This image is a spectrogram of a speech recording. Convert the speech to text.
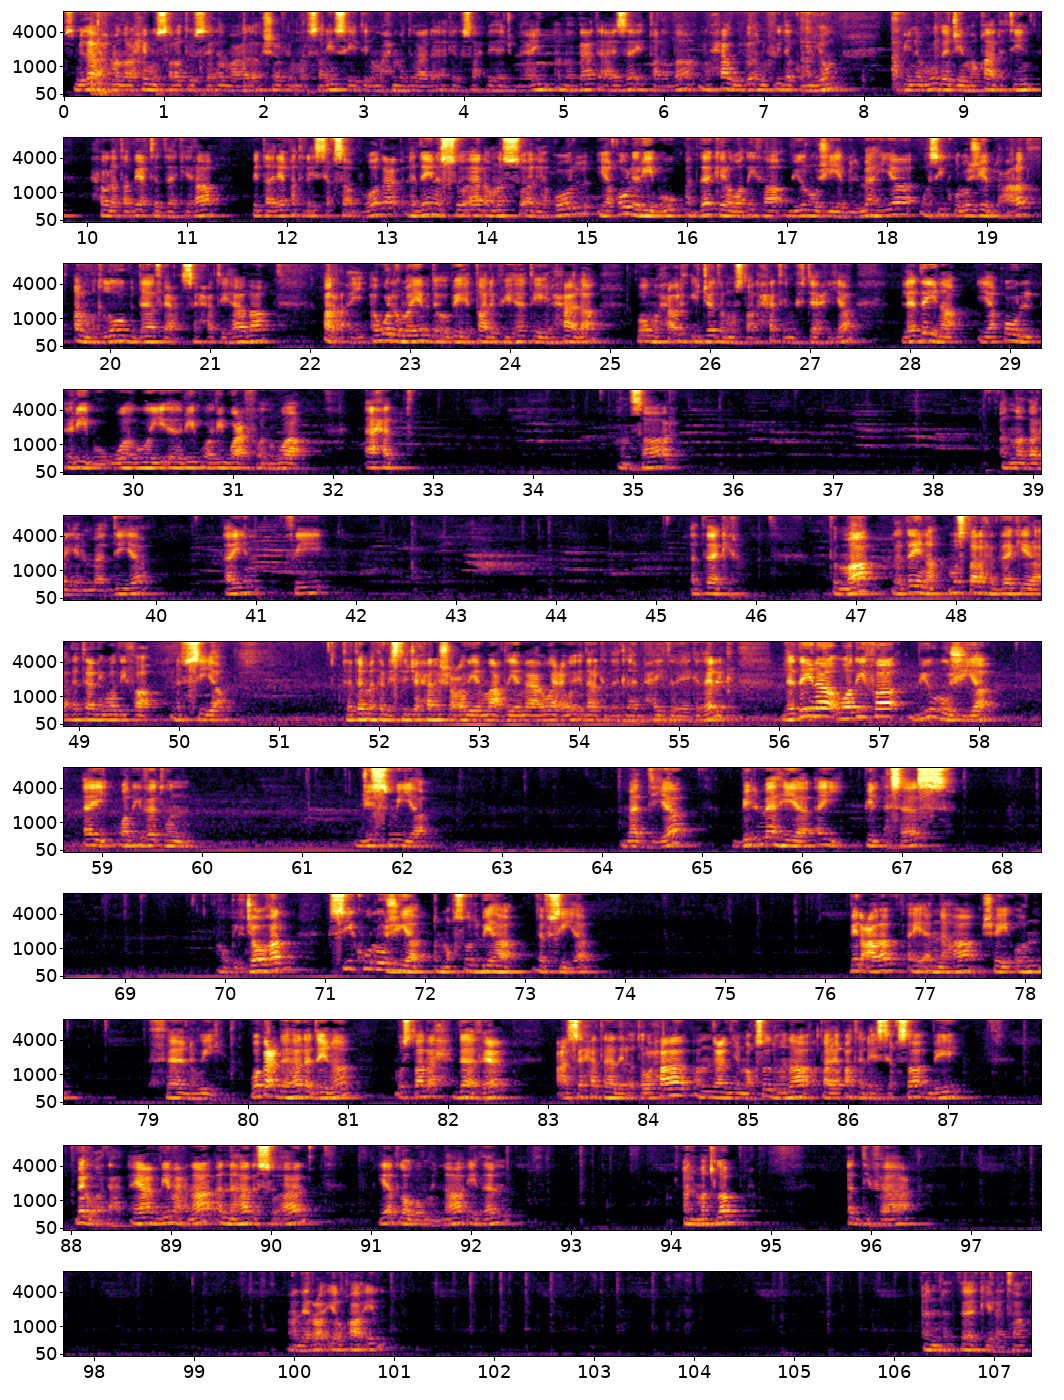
بسم الله الرحمن الرحيم والصلاة والسلام على أشرف المرسلين سيدنا محمد وعلى آله وصحبه أجمعين. أما بعد أعزائي الطلبة نحاول أن نفيدكم اليوم بنموذج مقالة حول طبيعة الذاكرة بطريقة الاستقصاء بالوضع. لدينا السؤال أو نص السؤال يقول يقول ريبو الذاكرة وظيفة بيولوجية بالماهية وسيكولوجية بالعرض المطلوب دافع صحة هذا الرأي. أول ما يبدأ به الطالب في هذه الحالة هو محاولة إيجاد المصطلحات المفتاحية لدينا يقول ريبو وهو ريبو, ريبو عفوا هو أحد أنصار النظرية المادية. أين؟ في الذاكرة. ثم لدينا مصطلح الذاكرة التي تعني وظيفة نفسية. تتمثل باستجابة حالة شعورية ماضية مع وعي وإدراك الذات من حيث هي كذلك. لدينا وظيفة بيولوجية أي وظيفة جسمية مادية بالماهية أي بالأساس أو بالجوهر سيكولوجية المقصود بها نفسية بالعرض أي أنها شيء ثانوي. وبعدها لدينا مصطلح دافع عن صحة هذه الأطروحة يعني المقصود هنا طريقة الاستقصاء بالوضع. يعني بمعنى أن هذا السؤال يطلب منا إذن المطلب الدفاع عن الرأي القائل. أن الذاكرة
